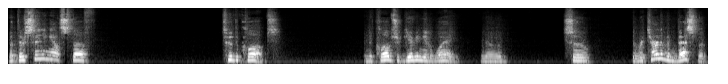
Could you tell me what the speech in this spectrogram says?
but they're sending out stuff to the clubs, and the clubs are giving it away. You know, so the return of investment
